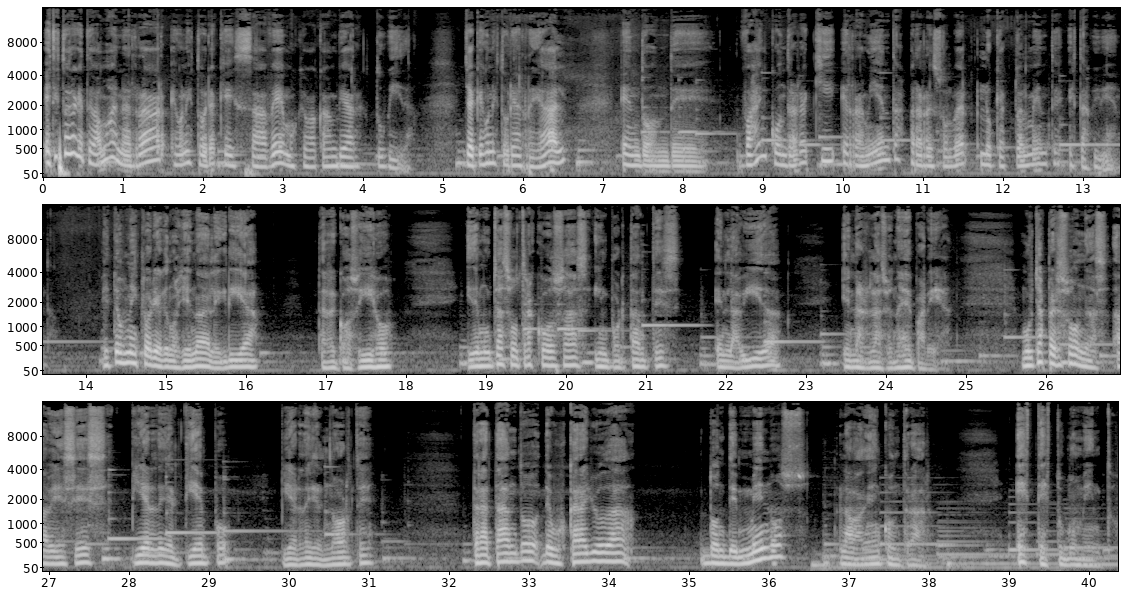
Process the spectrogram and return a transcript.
Esta historia que te vamos a narrar es una historia que sabemos que va a cambiar tu vida, ya que es una historia real en donde vas a encontrar aquí herramientas para resolver lo que actualmente estás viviendo. Esta es una historia que nos llena de alegría, de regocijo y de muchas otras cosas importantes en la vida y en las relaciones de pareja. Muchas personas a veces pierden el tiempo, pierden el norte, tratando de buscar ayuda donde menos la van a encontrar. Este es tu momento.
